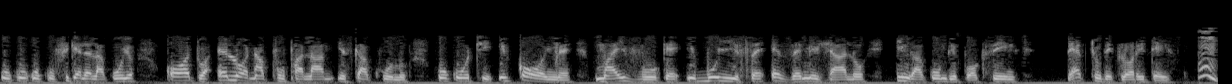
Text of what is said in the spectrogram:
ukufikelela kuyo. Kodwa elona phupha lam isikakhulu ukuthi iqonqe mayivuke ibuyise ezemidlalo ingakumbi boxing back to the glory days. Mm.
